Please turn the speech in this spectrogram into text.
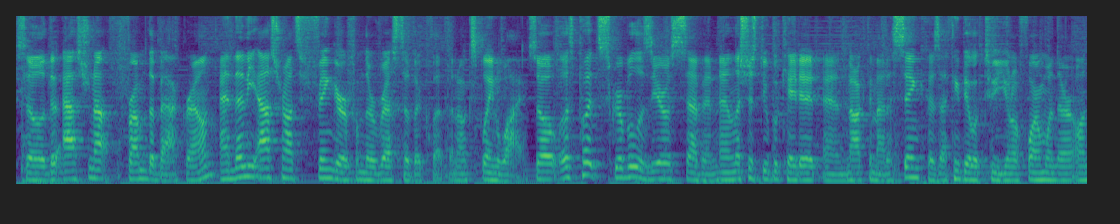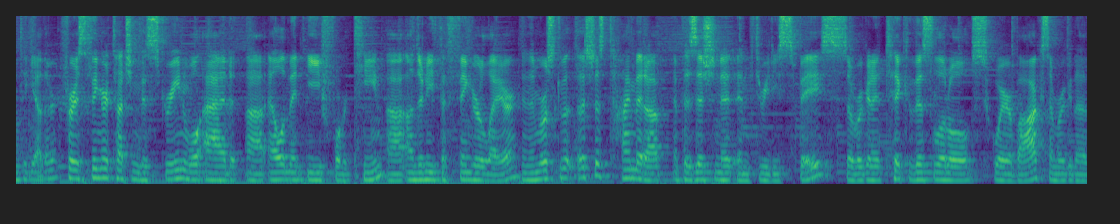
So the astronaut from the background and then the astronaut's finger from the rest of the clip and I'll explain why. So let's put scribble 07 and let's just duplicate it and knock them out of sync because I think they look too uniform when they're on together. For his finger touching the screen, we'll add uh, element E14 uh, underneath the finger layer. And then we're just gonna, let's just time it up and position it in 3D space. So we're gonna tick this little square box and we're gonna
